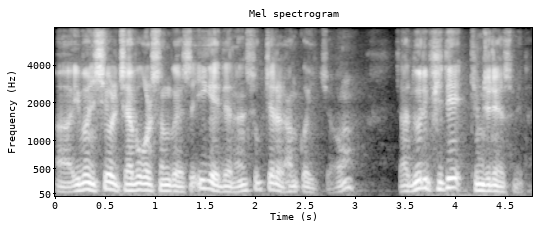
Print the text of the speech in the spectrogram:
어, 이번 10월 재보궐선거에서 이겨야 되는 숙제를 안고 있죠. 자, 누리 PD 김준희였습니다.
